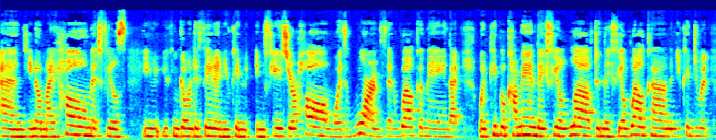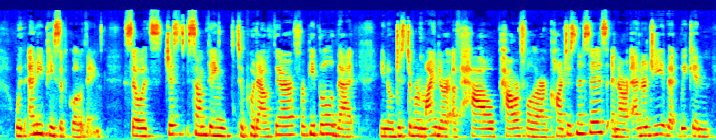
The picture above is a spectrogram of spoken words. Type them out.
And you know, my home, it feels you you can go into theta and you can infuse your home with warmth and welcoming and that when people come in they feel loved and they feel welcome and you can do it with any piece of clothing. So it's just something to put out there for people that you know, just a reminder of how powerful our consciousness is and our energy that we can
